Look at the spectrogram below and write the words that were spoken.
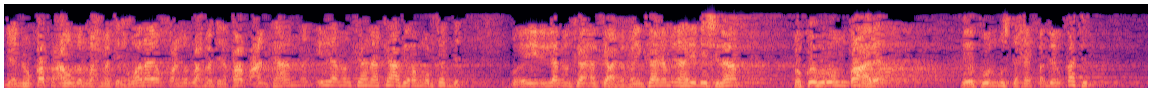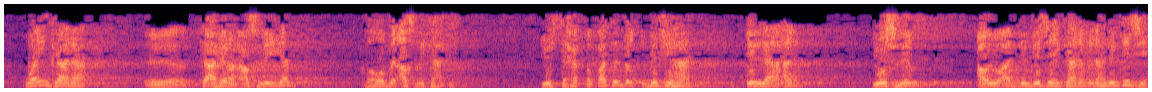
لأنه قطعه من رحمة الله ولا يقطع من رحمة الله قطعا تاما إلا من كان كافرا مرتدا إلا من كان كافرا. فإن كان من أهل الإسلام فكفر طارئ فيكون مستحقا للقتل. وإن كان آه، كافرا أصليا فهو بالأصل كافر. يستحق القتل بالجهاد إلا أن يسلم أو يؤدي الجزية إن كان من أهل الجزية.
